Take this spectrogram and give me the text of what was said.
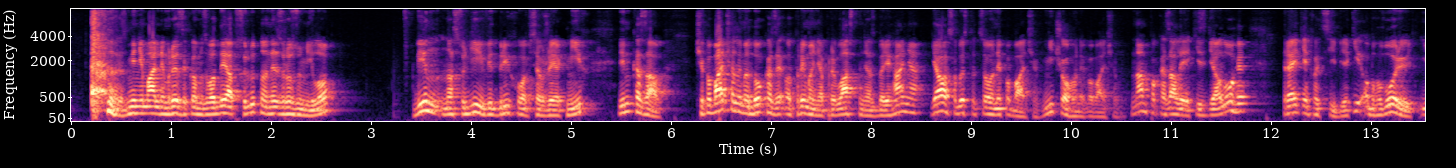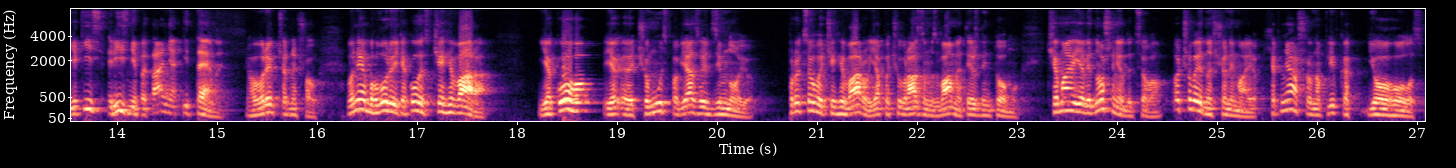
з мінімальним ризиком з води абсолютно незрозуміло. Він на суді відбріхувався вже як міг. Він казав: чи побачили ми докази отримання привласнення зберігання? Я особисто цього не побачив, нічого не побачив. Нам показали якісь діалоги третіх осіб, які обговорюють якісь різні питання і теми. Говорив Чернишов. Вони обговорюють якогось Че Гевара, якого е, чомусь пов'язують зі мною. Про цього Че Гевару я почув разом з вами тиждень тому. Чи маю я відношення до цього? Очевидно, що не маю. Херня, що на плівках його голос.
